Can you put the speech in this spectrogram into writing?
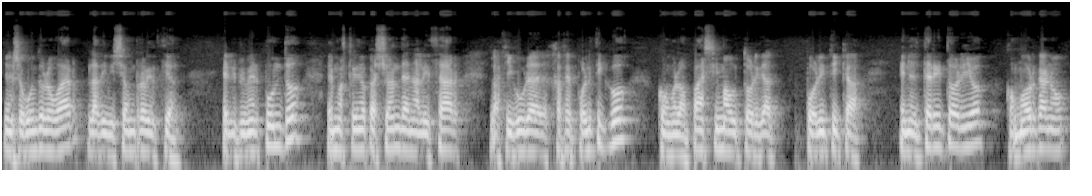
y, en segundo lugar, la división provincial. En el primer punto, hemos tenido ocasión de analizar la figura del jefe político como la máxima autoridad política en el territorio, como órgano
